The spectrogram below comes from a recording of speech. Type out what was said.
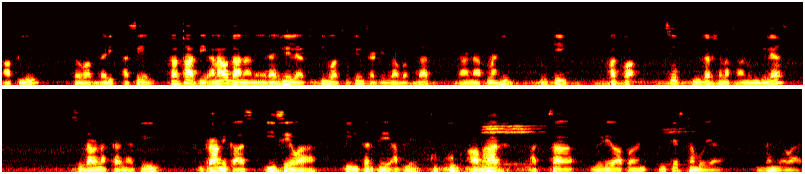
आपली जबाबदारी असेल. तथापि अनावधानाने राहिलेल्या चुकी व चुकींसाठी जबाबदार राहणार नाही. त्रुटी अथवा चूक निदर्शनास आणून दिल्यास सुधारणा करण्यात येईल. ग्रामविकास ई सेवा टीमतर्फे आपले खूप खूप आभार. आजचा व्हिडिओ आपण इथेच थांबूया धन्यवाद.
